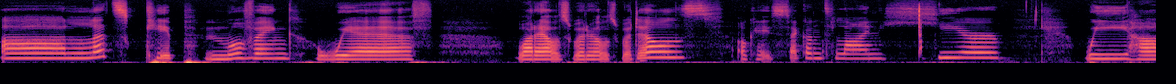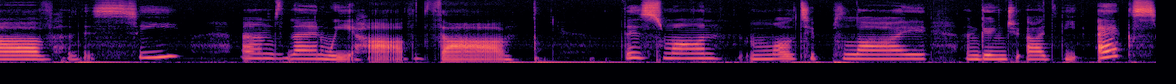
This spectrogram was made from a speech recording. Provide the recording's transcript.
Uh, let's keep moving with what else, what else, what else? Okay, second line here. We have the C and then we have the this one. Multiply. I'm going to add the x.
